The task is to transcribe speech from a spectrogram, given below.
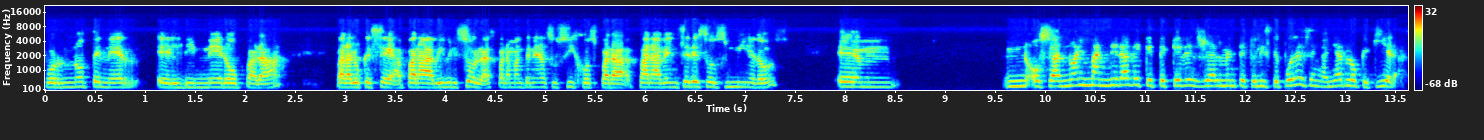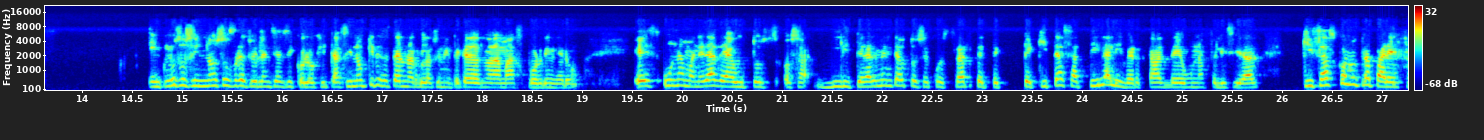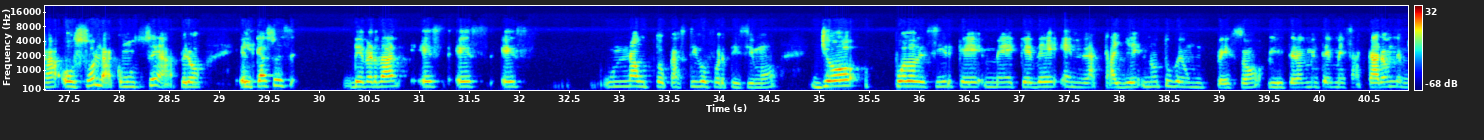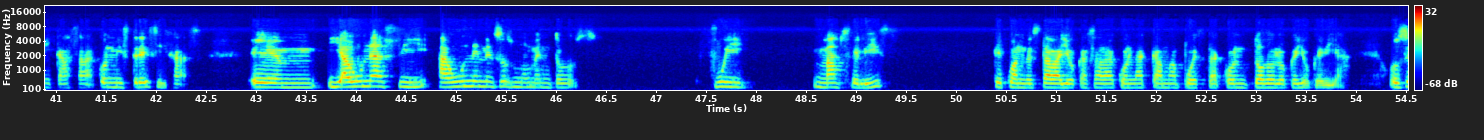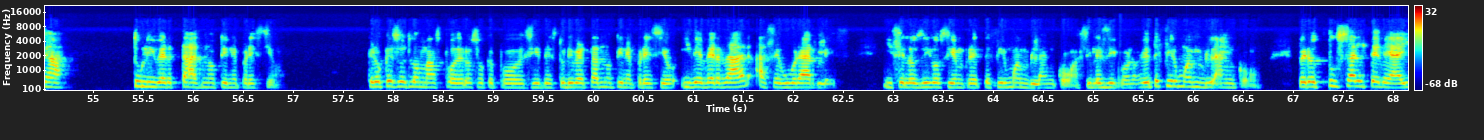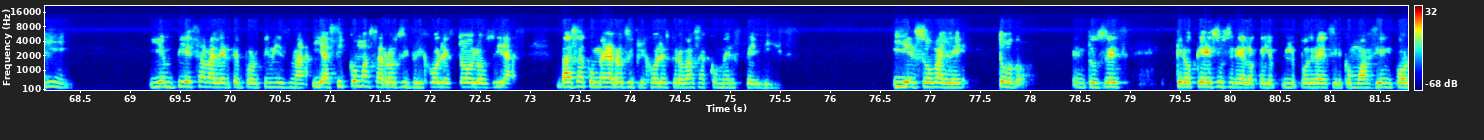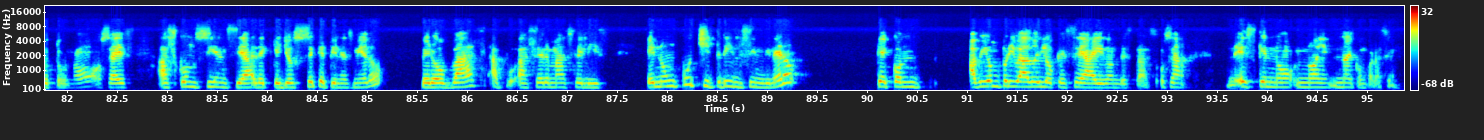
por no tener el dinero para, para lo que sea, para vivir solas, para mantener a sus hijos, para, para vencer esos miedos. Em, o sea, no hay manera de que te quedes realmente feliz. Te puedes engañar lo que quieras. Incluso si no sufres violencia psicológica, si no quieres estar en una relación y te quedas nada más por dinero, es una manera de autos, o sea, literalmente autosecuestrarte, te, te quitas a ti la libertad de una felicidad, quizás con otra pareja o sola, como sea, pero el caso es, de verdad, es, es, es un autocastigo fuertísimo. Yo puedo decir que me quedé en la calle, no tuve un peso, literalmente me sacaron de mi casa con mis tres hijas. Em, y aún así, aún en esos momentos, fui más feliz que cuando estaba yo casada con la cama puesta con todo lo que yo quería. O sea, tu libertad no tiene precio. Creo que eso es lo más poderoso que puedo decirles. Tu libertad no tiene precio. Y de verdad asegurarles, y se los digo siempre, te firmo en blanco, así les digo, ¿no? Yo te firmo en blanco, pero tú salte de ahí y empieza a valerte por ti misma. Y así comas arroz y frijoles todos los días, vas a comer arroz y frijoles, pero vas a comer feliz. Y eso vale todo. Entonces, creo que eso sería lo que le, podría decir como así en corto, ¿no? O sea, es, haz conciencia de que yo sé que tienes miedo, pero vas a, ser más feliz en un cuchitril sin dinero que con avión privado y lo que sea ahí donde estás. O sea, es que no, no, hay, no hay comparación.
